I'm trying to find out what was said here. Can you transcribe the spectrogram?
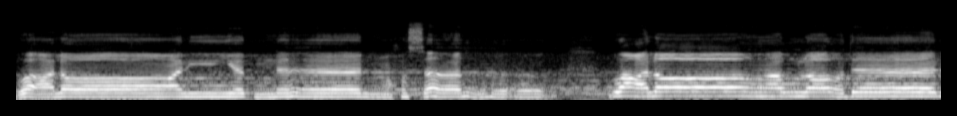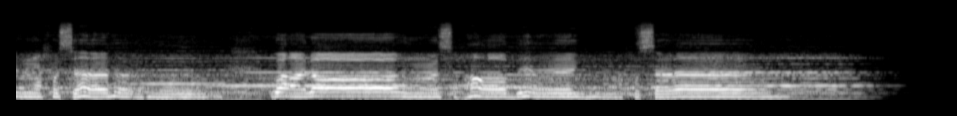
وعلى علي بن الحسين وعلى أولاد الحسين وعلى أصحاب الحسين.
